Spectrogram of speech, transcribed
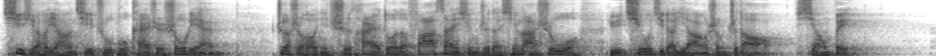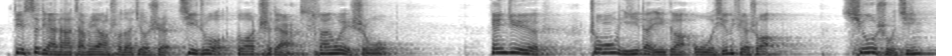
气血和阳气逐步开始收敛，这时候你吃太多的发散性质的辛辣食物，与秋季的养生之道相悖。第四点呢，咱们要说的就是记住多吃点酸味食物。根据中医的一个五行学说，秋属金，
